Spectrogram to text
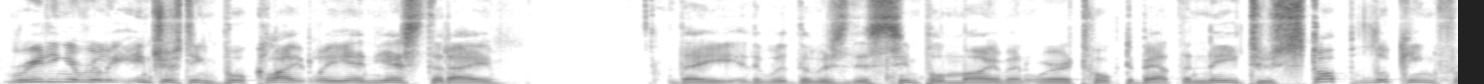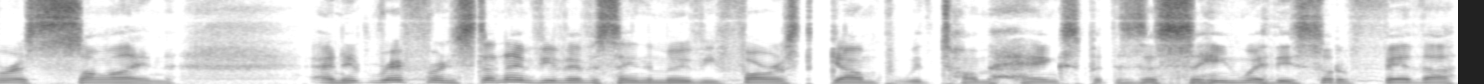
reading a really interesting book lately, and yesterday they there was this simple moment where it talked about the need to stop looking for a sign. And it referenced, I don't know if you've ever seen the movie Forrest Gump with Tom Hanks, but there's a scene where this sort of feather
